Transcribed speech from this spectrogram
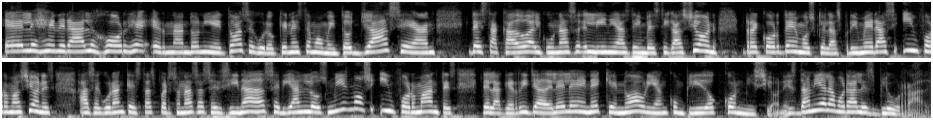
el general Jorge Hernando Nieto aseguró que en este momento ya se han destacado algunas líneas de investigación. Recordemos que las primeras informaciones aseguran que estas personas asesinadas serían los mismos informantes de la guerrilla del ELN que no habrían cumplido con misiones. Daniela Morales, Blue Radio.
